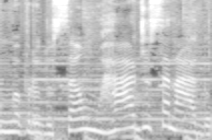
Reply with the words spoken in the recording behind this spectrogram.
Uma produção Rádio Senado.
